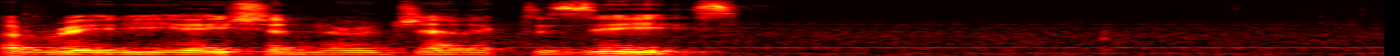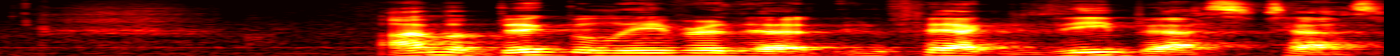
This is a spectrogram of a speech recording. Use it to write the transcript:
of radiation neurogenic disease. I'm a big believer that, in fact, the best test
